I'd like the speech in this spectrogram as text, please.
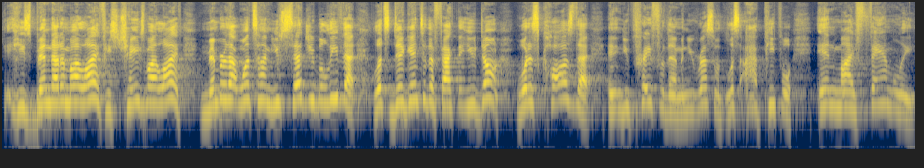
He's been that in my life. He's changed my life. Remember that one time you said you believe that. Let's dig into the fact that you don't. What has caused that? And you pray for them and you wrestle with. Listen, I have people in my family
